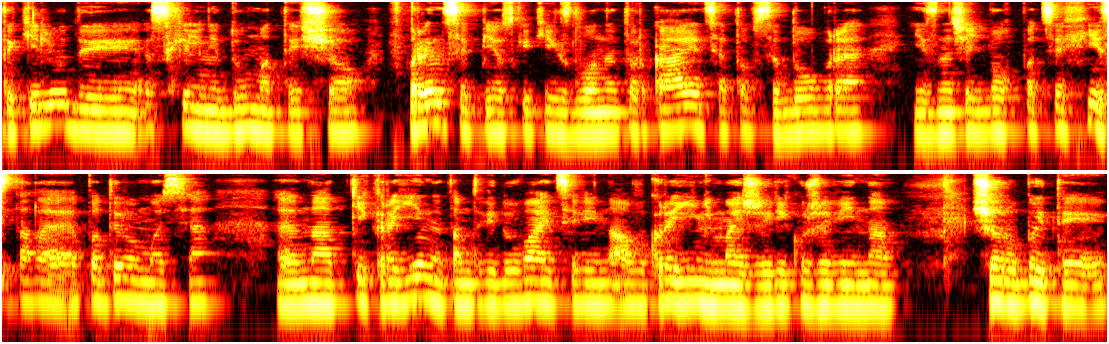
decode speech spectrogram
такі люди схильні думати, що в принципі, оскільки їх зло не торкається, то все добре, і значить Бог пацифіст. Але подивимося на ті країни, там, де відбувається війна, в Україні майже рік уже війна. Що робити,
